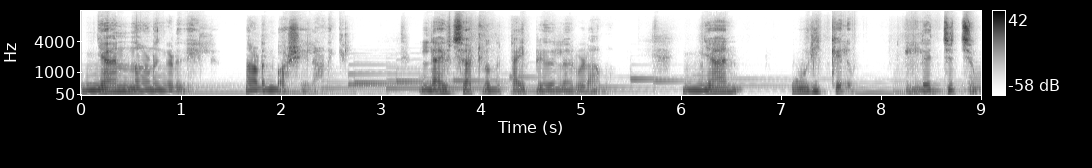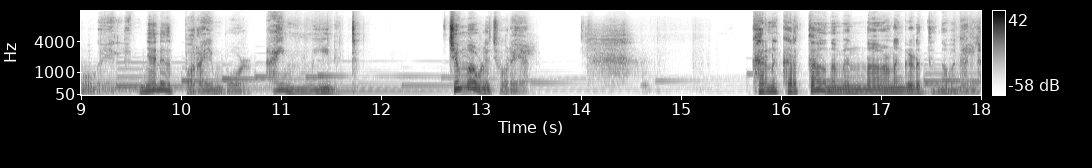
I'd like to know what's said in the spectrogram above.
ഞാൻ നാണം കെടുകയില്ല നാടൻ ഭാഷയിലാണെങ്കിൽ. ലൈവ് ചാറ്റിലൊന്ന് ടൈപ്പ് ചെയ്ത് എല്ലാവരും ഇടാമോ? ഞാൻ ഒരിക്കലും ലജ്ജിച്ചു പോകുകയില്ല ഞാനിത് പറയുമ്പോൾ ഐ മീൻ ഇറ്റ്. ചുമ്മാ വിളിച്ചു പറയാൽ. കാരണം കർത്താവ് നമ്മെ നാണം കെടുത്തുന്നവനല്ല.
